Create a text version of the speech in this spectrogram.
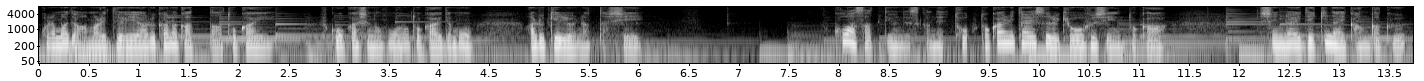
これまではあまり出歩かなかった都会福岡市の方の都会でも歩けるようになったし怖さっていうんですかね。都会に対する恐怖心とか信頼できない感覚。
